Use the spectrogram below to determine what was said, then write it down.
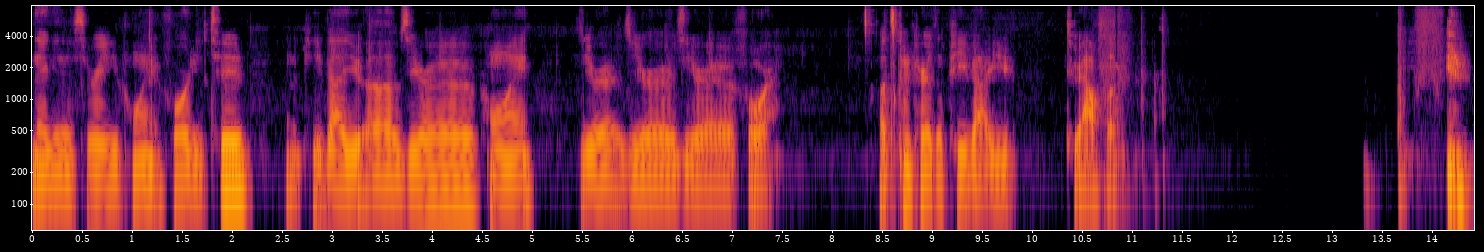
negative 3.42 and a p-value of 0 0.0004. Let's compare the p-value to alpha. In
